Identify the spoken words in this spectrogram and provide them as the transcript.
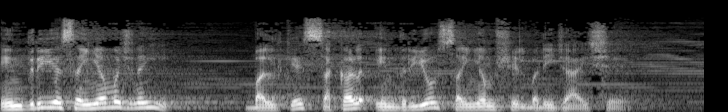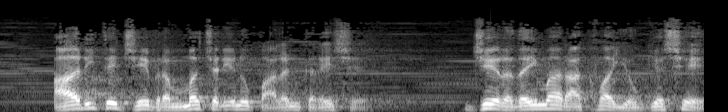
ઇન્દ્રિય સંયમ જ નહીં, બલકે સકળ ઇન્દ્રિયો સંયમશીલ બની જાય છે. આ રીતે જે બ્રહ્મચર્યનું પાલન કરે છે, જે હૃદયમાં રાખવા યોગ્ય છે,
